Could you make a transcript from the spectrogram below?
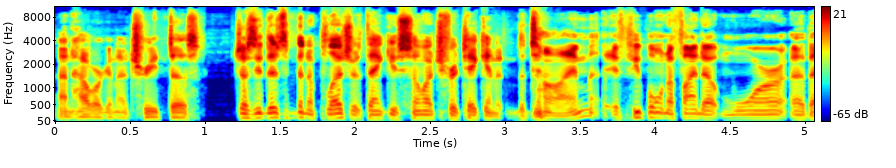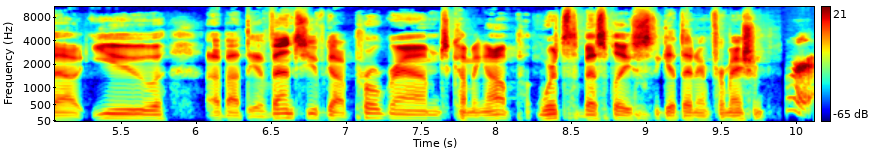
on how we're going to treat this. Jessi, this has been a pleasure. Thank you so much for taking the time. If people want to find out more about you, about the events you've got programmed coming up, where's the best place to get that information? Sure.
